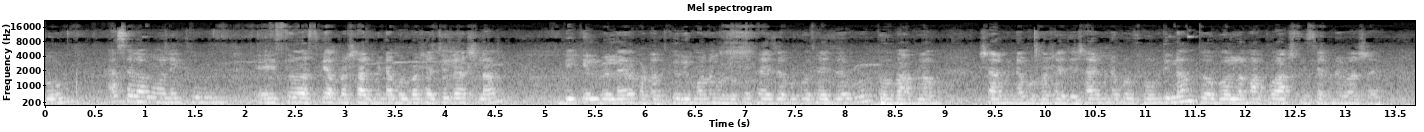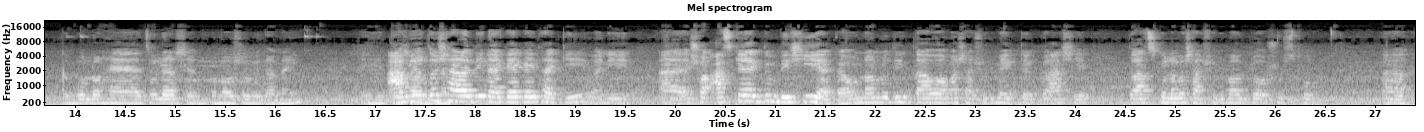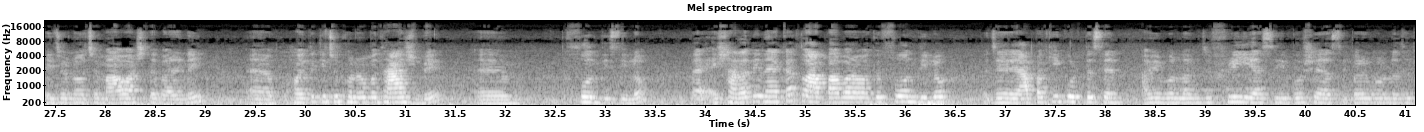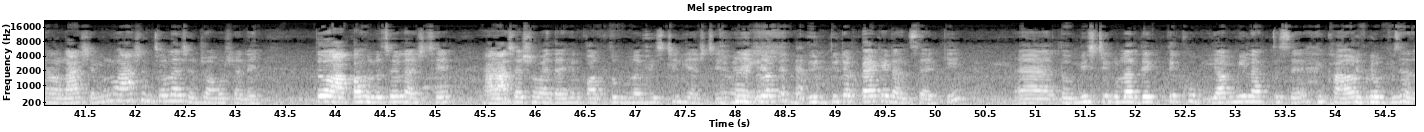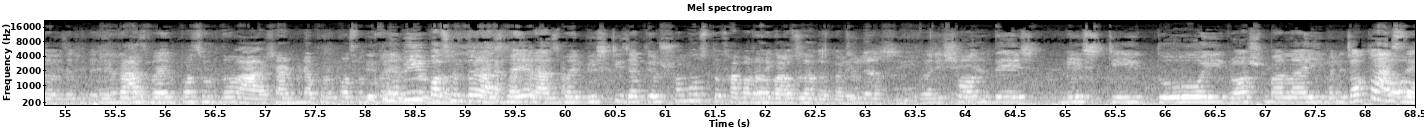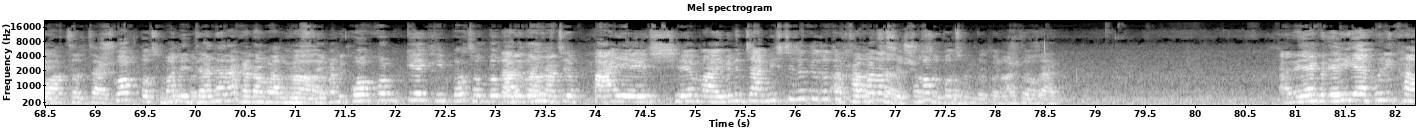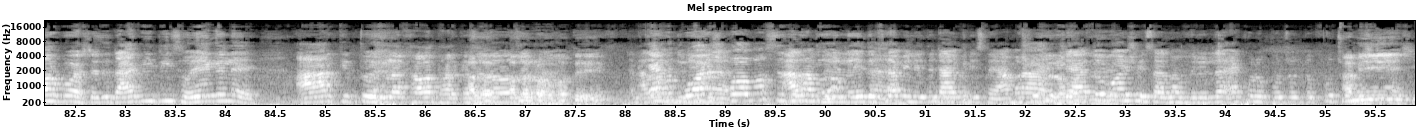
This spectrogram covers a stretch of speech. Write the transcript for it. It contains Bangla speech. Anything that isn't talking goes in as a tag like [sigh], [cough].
আলাইকুম। আসসালামু আলাইকুম। এই তো আজকে আমরা শারমিনাপুর বাসায় চলে আসলাম। বিকেল বেলায় হঠাৎ করে মনে হলো কোথায় যাব কোথায় যাব? তো ভাবলাম শারমিনাপুর বাসায় যাই। শারমিনাপুর ফোন দিলাম তো বললাম আপু আসতেছি আপনার বাসায়। তো বলল হ্যাঁ চলে আসেন কোনো অসুবিধা নেই। আমিও তো সারাদিন একা একাই থাকি মানে আজকে একদম বেশি একা। অন্যান্য দিন তাও আমার শাশুড়ি মা একটু একটু আসে। তো আজকে হলো আমার শাশুড়ি মা একটু অসুস্থ। এই জন্য হচ্ছে মাও আসতে পারে নাই। হয়তো কিছুক্ষণের মধ্যে আসবে। ফোন দিছিল। তা সারাদিন একা তো আপা আবার আমাকে ফোন দিল যে আপা কি করতেছেন? আমি বললাম যে ফ্রি আছি বসে আছি। পরে বলল যে তাহলে আসেন। বলল আসেন চলে আসেন সমস্যা নেই। তো আপা হলো চলে আসছে। আর হ্যাঁ। আসার সময় দেখেন কতগুলো মিষ্টি নিয়ে আসছে। মানে [laughs] দুই- দুইটা প্যাকেট আনছে আর কি। তো মিষ্টিগুলা দেখতে খুব ইয়াম্মি লাগতেছে খাওয়ার পরে বোঝা যাবে যে আসলে এটা কি রাজ রকম। ভাইয়ের পছন্দ আর শারমিনাপুরের পছন্দ খুবই পছন্দ রাজভাই রাজভাই মিষ্টি জাতীয় সমস্ত খাবার অনেক পছন্দ করে মানে সন্দেশ মিষ্টি দই রসমালাই মানে যত আছে আচ্ছা, সব পছন্দ মানে জানা রাখাটা ভালো হ্যাঁ। হয়েছে মানে কখন কে কি পছন্দ করে জানা হচ্ছে পায়েস সেমাই মানে যা মিষ্টি জাতীয় যত আচ্ছা, খাবার আচ্ছা, আছে সব পছন্দ। করে আচ্ছা। আর এই- এখনই খাওয়ার বয়স যে ডায়াবেটিস হয়ে গেলে আর কিন্তু এগুলা খাওয়ার ধার কাছে আল্লাহর রহমতে এখন বয়স কম আছে আলহামদুলিল্লাহ এই যে হ্যাঁ। ফ্যামিলিতে ডায়াবেটিস নেই। আমার এত বয়স হয়েছে আলহামদুলিল্লাহ এখনও পর্যন্ত প্রচুর আমি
